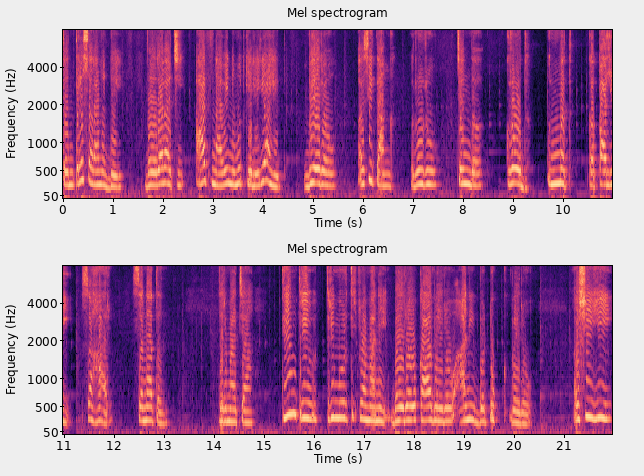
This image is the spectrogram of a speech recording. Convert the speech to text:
तंत्रसरामध्ये भैरवाची आठ नावे नमूद केलेली आहेत. भैरव असितांग रुरु चंद क्रोध उन्मत कपाली सहार सनातन. धर्माच्या तीन त्रि त्रिमूर्तीप्रमाणे भैरव काळभैरव आणि बटुक भैरव. अशी ही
